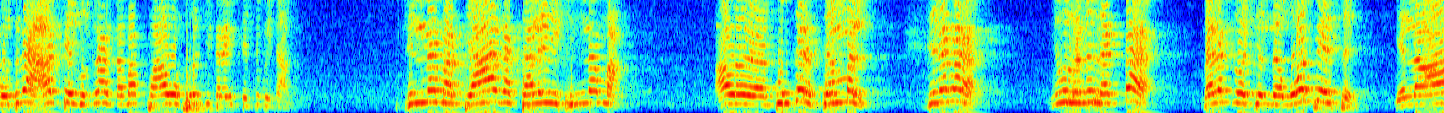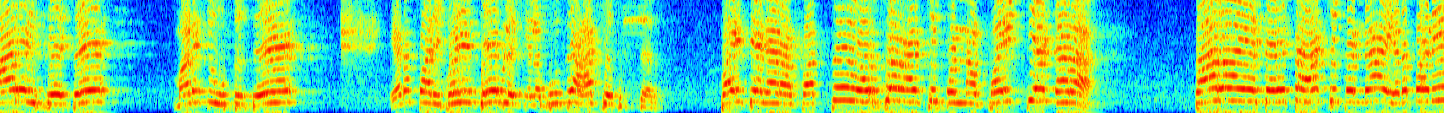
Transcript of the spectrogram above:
கொடுத்துட்டு ஆட்சியை கொடுத்துட்டு அந்தம்மா பாவம் புரட்சி தலைவி செத்து போயிட்டாங்க. சின்னம்மா தியாக தலைவி சின்னம்மா. அவர் குக்கர் செம்மல். தினகரன் இவர் வந்து ரெட்டை விளக்கு வச்சிருந்த ஓபிஎஸ் எல்லாரையும் சேர்த்து மடக்கி விட்டுட்டு எடப்பாடி போய் டேபிள் கீழே பூந்து ஆட்சியை பிடிச்சிட்டாரு. பைத்தியக்காரன் பத்து வருஷம் ஆட்சி பண்ண பைத்தியக்காரன். சாராயத்தை விட்டு ஆட்சி பண்ண எடப்பாடி?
